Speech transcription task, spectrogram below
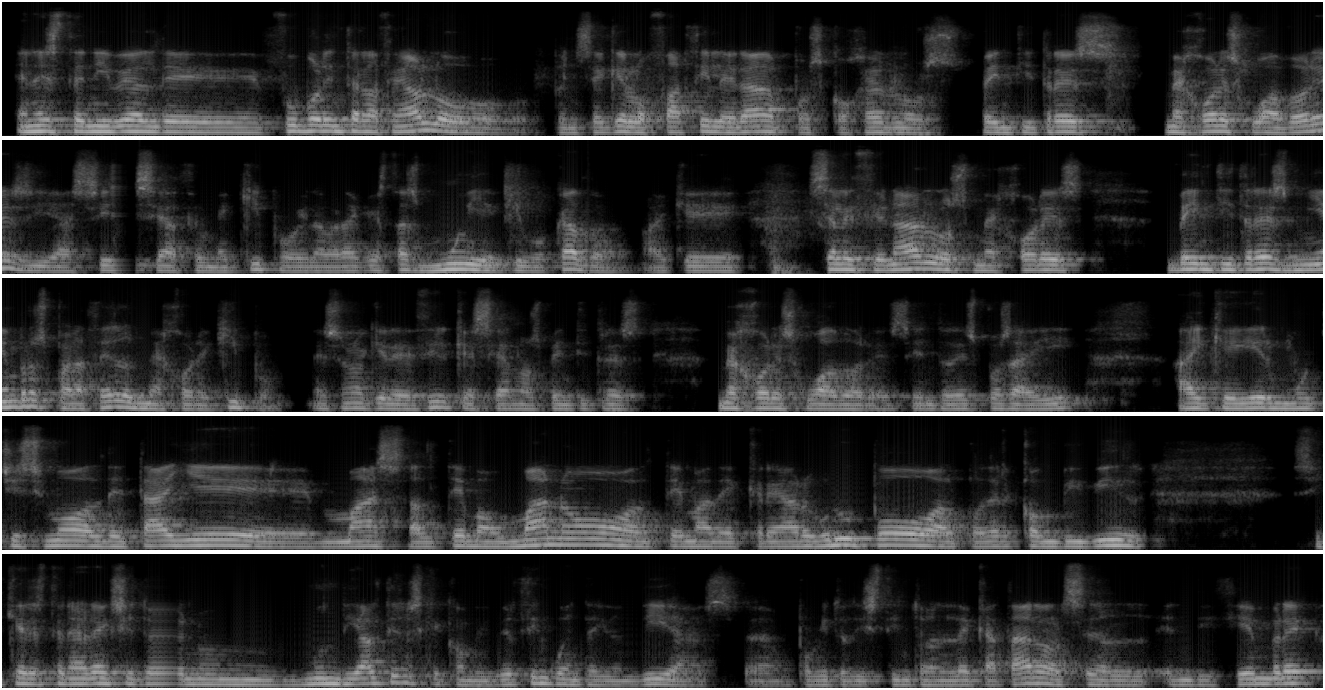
en este nivel de fútbol internacional, lo, pensé que lo fácil era pues, coger los 23 mejores jugadores y así se hace un equipo. Y la verdad que estás muy equivocado. Hay que seleccionar los mejores 23 miembros para hacer el mejor equipo. Eso no quiere decir que sean los 23 mejores jugadores. Entonces, pues ahí hay que ir muchísimo al detalle, más al tema humano, al tema de crear grupo, al poder convivir si quieres tener éxito en un mundial tienes que convivir 51 días, eh, un poquito distinto en el de Qatar al ser en diciembre.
